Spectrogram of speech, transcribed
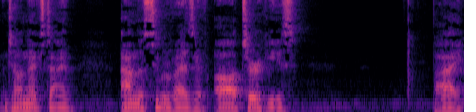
Until next time, I'm the supervisor of all turkeys. Bye.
